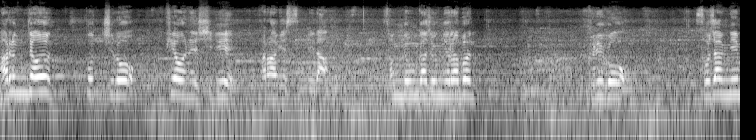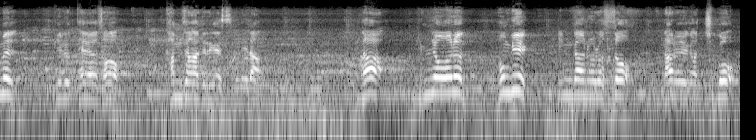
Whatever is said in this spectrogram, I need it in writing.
아름다운 꽃으로 피어내시기 바라겠습니다. 성동가족 여러분, 그리고 소장님을 비롯하여서 감사드리겠습니다. 나 김영원은 홍익 인간으로서 나를 갖추고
